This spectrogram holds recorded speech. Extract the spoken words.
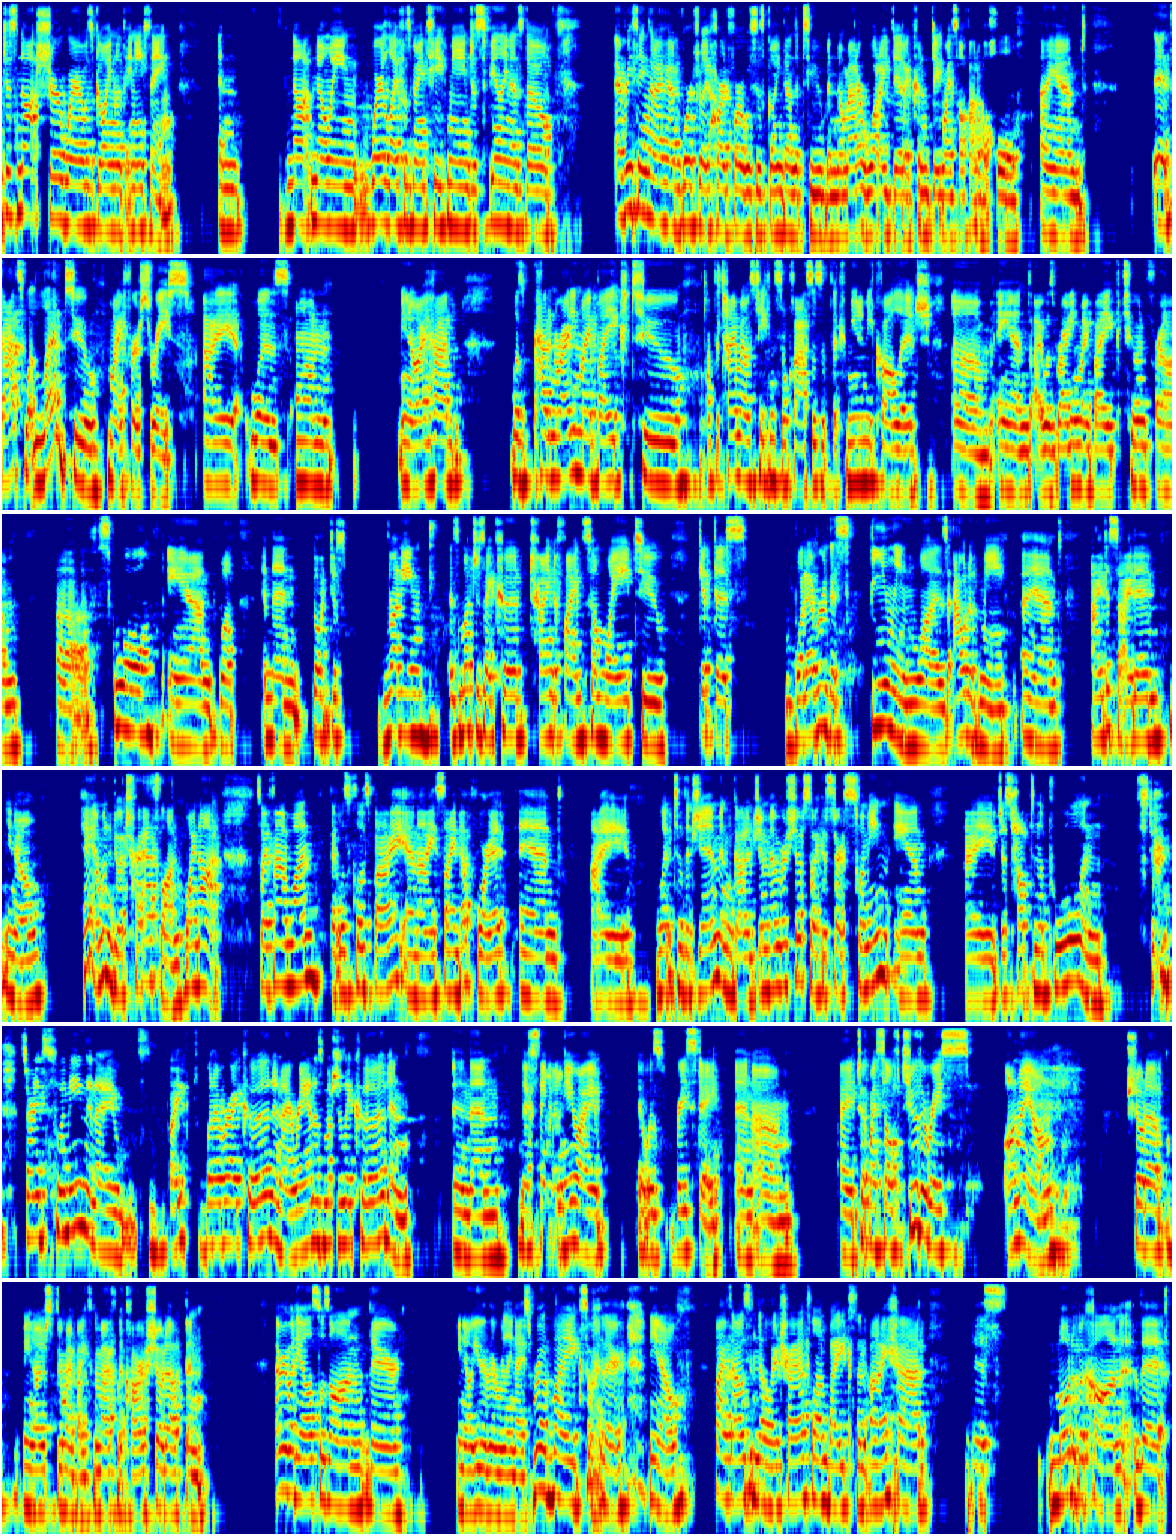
just not sure where I was going with anything and not knowing where life was going to take me and just feeling as though everything that I had worked really hard for was just going down the tube. And no matter what I did, I couldn't dig myself out of a hole. And it, that's what led to my first race. I was on, you know, I had was had been riding my bike to at the time I was taking some classes at the community college, um, and I was riding my bike to and from uh, school, and well, and then going just running as much as I could, trying to find some way to get this whatever this feeling was out of me. And I decided, you know, hey, I'm going to do a triathlon. Why not? So I found one that was close by and I signed up for it. And I went to the gym and got a gym membership so I could start swimming. And I just hopped in the pool and start, started swimming. And I biked whenever I could and I ran as much as I could. And and then next thing I knew, I it was race day, and um, I took myself to the race on my own. Showed up, you know, I just threw my bike in the back of the car. Showed up, and everybody else was on their, you know, either their really nice road bikes or their, you know, five thousand dollar triathlon bikes, and I had this Motobecane that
